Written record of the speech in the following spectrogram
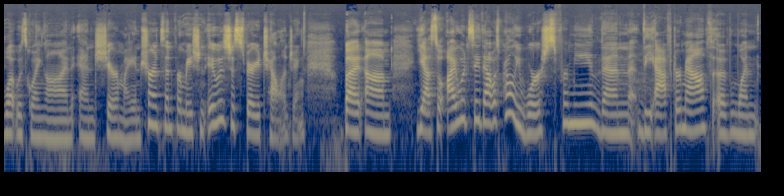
what was going on and share my insurance information. It was just very challenging. But um, yeah, so I would say that was probably worse for me than the aftermath of when we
